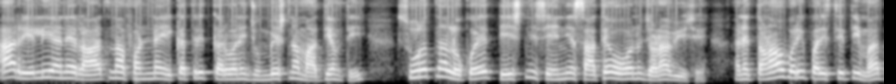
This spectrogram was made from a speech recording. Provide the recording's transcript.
આ રેલી અને રાહતના ફંડને એકત્રિત કરવાની ઝુંબેશના માધ્યમથી સુરતના લોકોએ દેશની સૈન્ય સાથે હોવાનું જણાવ્યું છે અને તણાવભરી પરિસ્થિતિમાં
